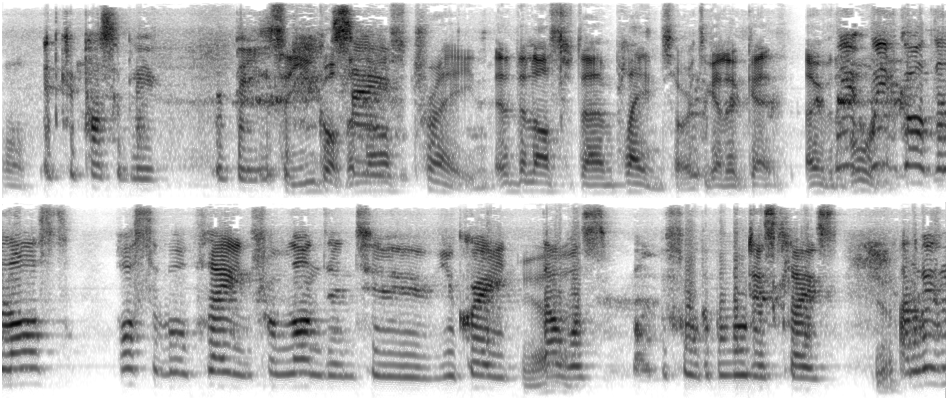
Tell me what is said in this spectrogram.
oh. it could possibly be. So you got so, the last train, uh, the last um, plane, sorry, to get get over the border. We've got the last possible plane from London to Ukraine. Yeah. That was before the borders closed. Yeah. And we've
